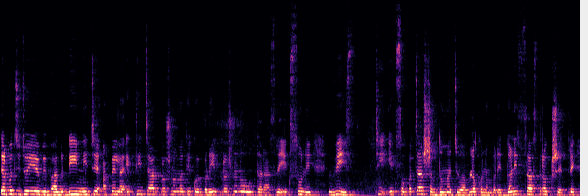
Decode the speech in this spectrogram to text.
ત્યાર પછી જોઈએ વિભાગ ડી નીચે આપેલા એકથી ચાર પ્રશ્નોમાંથી કોઈ પણ એક પ્રશ્નનો ઉત્તર આશરે એકસો ને વીસ થી એકસો પચાસ શબ્દોમાં જવાબ લખો. નંબર એક, ગણિતશાસ્ત્ર ક્ષેત્રે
